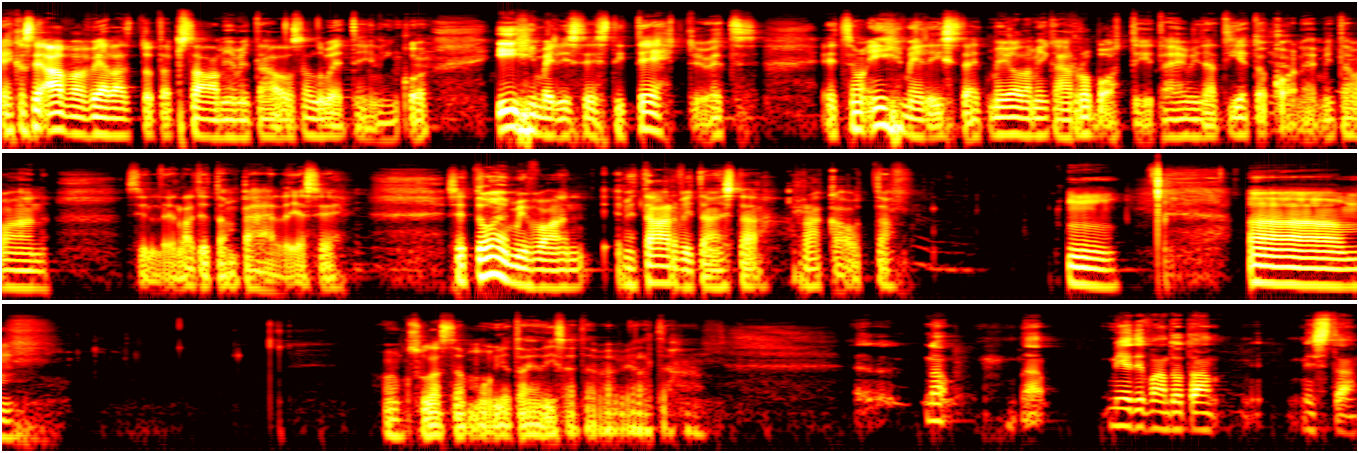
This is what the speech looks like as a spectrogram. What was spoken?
ehkä se avaa vielä tuota psalmia, mitä alussa luettiin, niin kuin ihmeellisesti tehty. Että et se on ihmeellistä, että me ei olla mikään robotti tai mitään tietokone, mitä vaan sille laitetaan päälle. Ja se, se toimii vaan, me tarvitaan sitä rakautta. Mm. Um, onko sulla Samu jotain lisätävää vielä tähän? No, mä mietin vaan tota, mistä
